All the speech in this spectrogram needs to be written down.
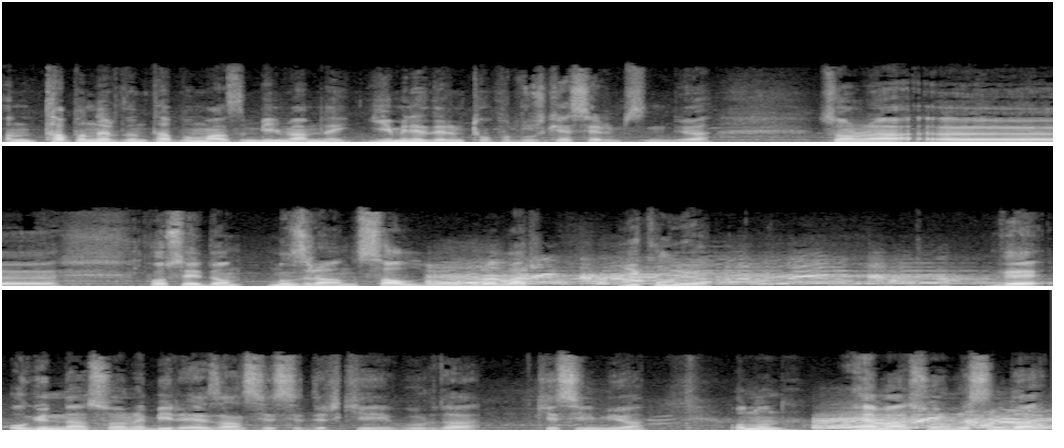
Hani tapınırdın tapınmazdın bilmem ne yemin ederim topunuzu keserimsin diyor. Sonra eee, Poseidon mızrağını sallıyor buralar yıkılıyor. Ve o günden sonra bir ezan sesidir ki burada kesilmiyor. Onun hemen sonrasında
